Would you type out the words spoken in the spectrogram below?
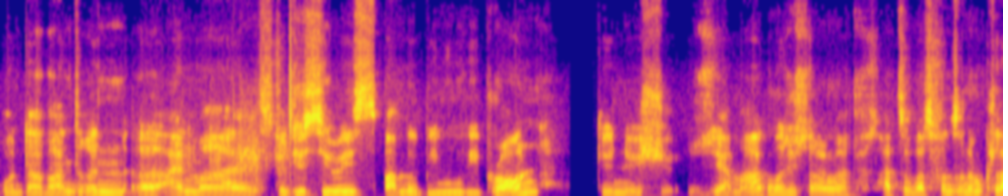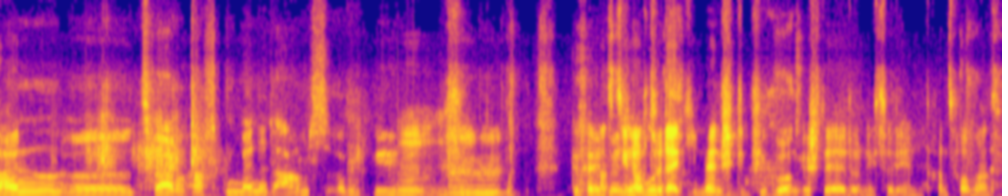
Und da waren drin äh, einmal Studio Series Bumblebee Movie Brawl, den ich sehr mag, muss ich sagen. Hat, hat sowas von so einem kleinen, äh, zwergenhaften Man at Arms irgendwie. Mhm. Gefällt Hast mir sehr gut. Hast du für deine E-Mensch-Figuren gestellt und nicht zu den Transformers?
